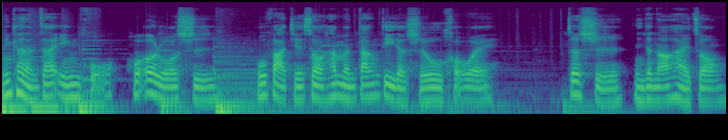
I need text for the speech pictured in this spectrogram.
你可能在英国或俄罗斯无法接受他们当地的食物口味，这时你的脑海中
